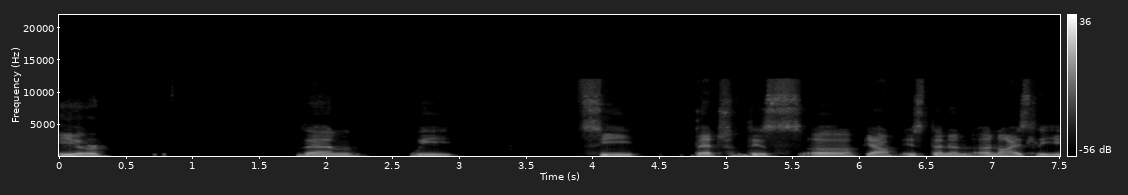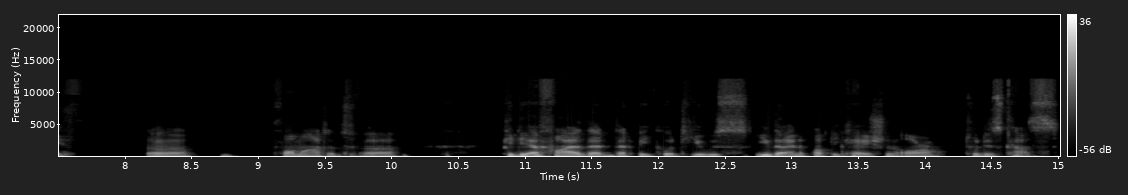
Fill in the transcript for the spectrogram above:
here, then we see that this uh, yeah is then a, a nicely uh, formatted uh, PDF file that that we could use either in a publication or to discuss.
